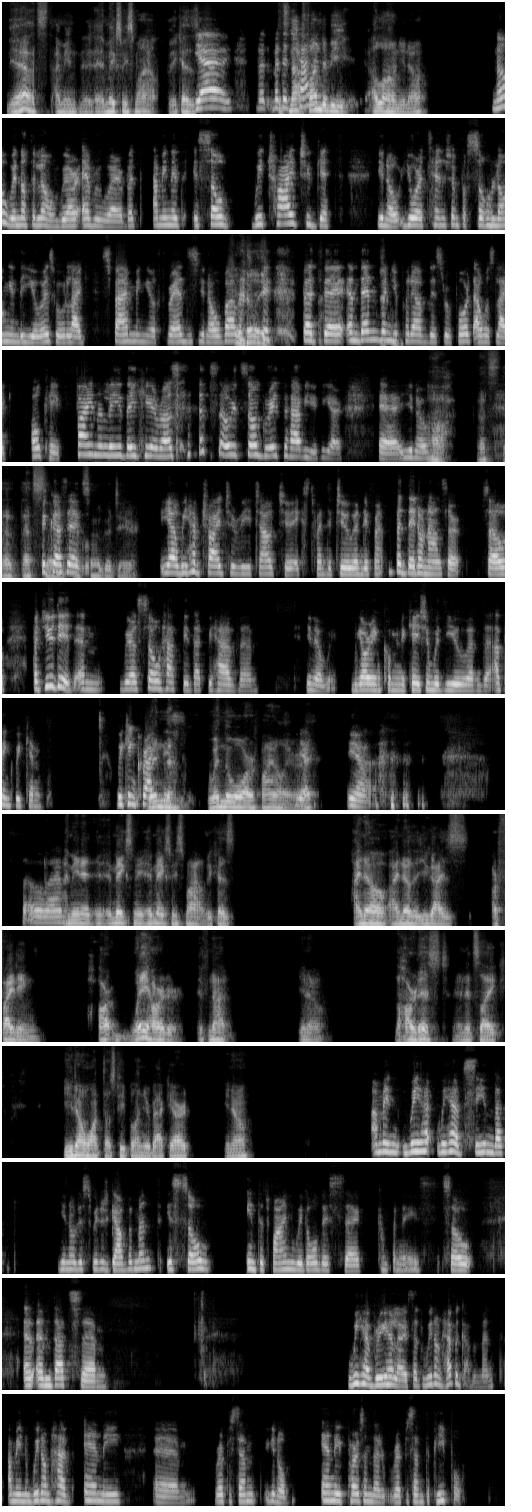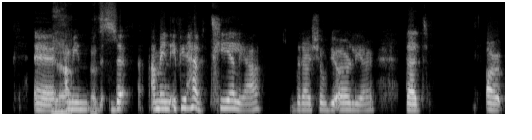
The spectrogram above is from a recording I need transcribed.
yeah, that's. I mean, it, it makes me smile because yeah, but but it's not fun to be alone. You know. No, we're not alone. We are everywhere. But I mean, it is so. We try to get, you know, your attention for so long in the US. We were like spamming your threads, you know, but really? but uh, and then when you put out this report, I was like, okay, finally they hear us. so it's so great to have you here. Uh, you know. Ah, that's that. That's because so, that's so good to hear. Yeah, we have tried to reach out to X22 and different, but they don't answer. So, but you did, and we are so happy that we have, um, you know, we, we are in communication with you, and uh, I think we can, we can crack win this. The, win the war finally, right? Yeah. yeah. so um, I mean, it it makes me it makes me smile because I know I know that you guys are fighting hard, way harder, if not, you know, the hardest. And it's like you don't want those people in your backyard, you know. I mean, we have we have seen that, you know, the Swedish government is so intertwined with all these uh, companies. So, and, and that's um, we have realized that we don't have a government. I mean, we don't have any um, represent, you know, any person that represent the people. Uh, yeah, I mean, the, I mean, if you have Telia that I showed you earlier, that are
